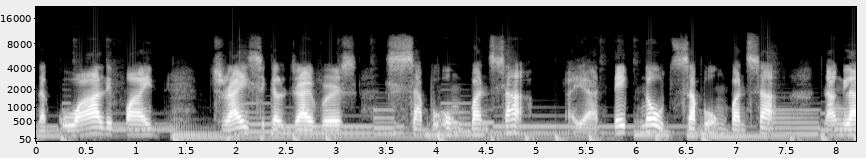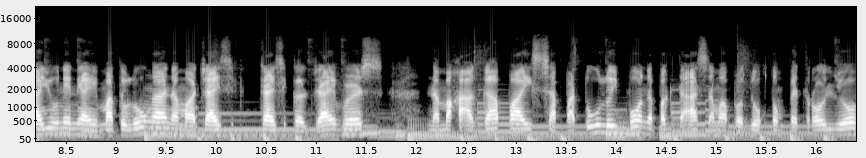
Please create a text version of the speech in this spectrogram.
na qualified tricycle drivers sa buong bansa. Ayan, take note sa buong bansa na ang layunin ay matulungan ang mga tricycle drivers na makaagapay sa patuloy po na pagtaas ng mga produktong petrolyo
